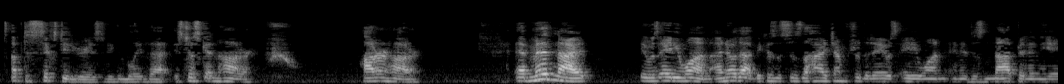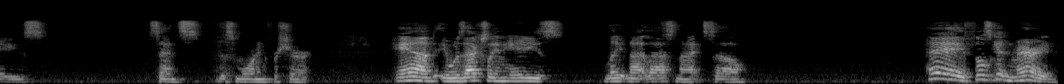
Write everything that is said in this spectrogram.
It's up to 60 degrees, if you can believe that. It's just getting hotter. Whew. Hotter and hotter. At midnight, it was 81. I know that because this is the high temperature of the day. It was 81, and it has not been in the 80s since this morning for sure. And it was actually in the 80s late night last night, so. Hey, Phil's getting married.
